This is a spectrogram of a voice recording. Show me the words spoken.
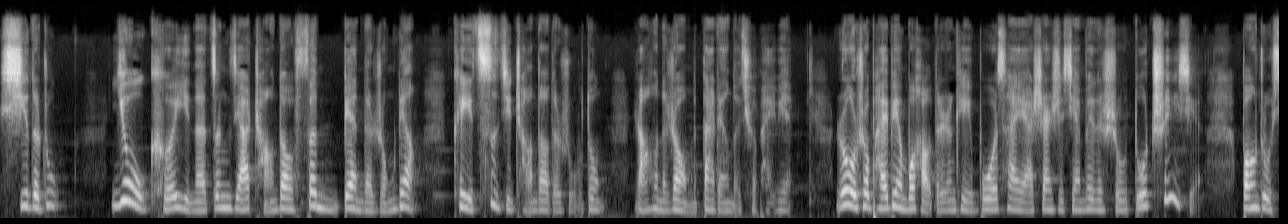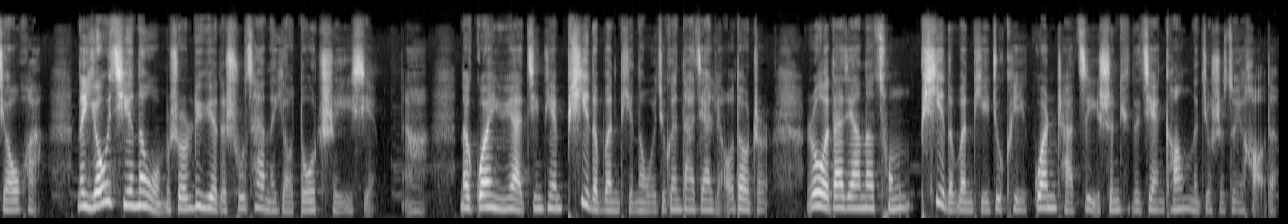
吸得住，又可以呢增加肠道粪便的容量，可以刺激肠道的蠕动，然后呢让我们大量的去排便。如果说排便不好的人，可以菠菜呀、膳食纤维的食物多吃一些，帮助消化。那尤其呢，我们说绿叶的蔬菜呢要多吃一些啊。那关于啊今天屁的问题呢，我就跟大家聊到这儿。如果大家呢从屁的问题就可以观察自己身体的健康，那就是最好的。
